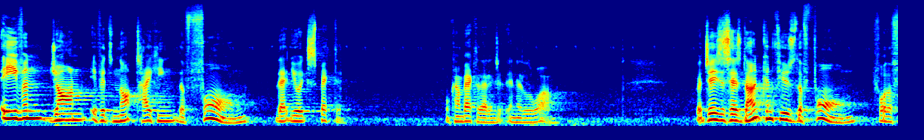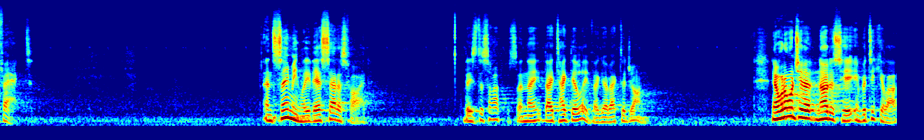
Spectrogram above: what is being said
Even, John, if it's not taking the form that you expected. We'll come back to that in a little while. But Jesus says, don't confuse the form for the fact. And seemingly they're satisfied, these disciples, and they, they take their leave. They go back to John. Now, what I want you to notice here in particular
